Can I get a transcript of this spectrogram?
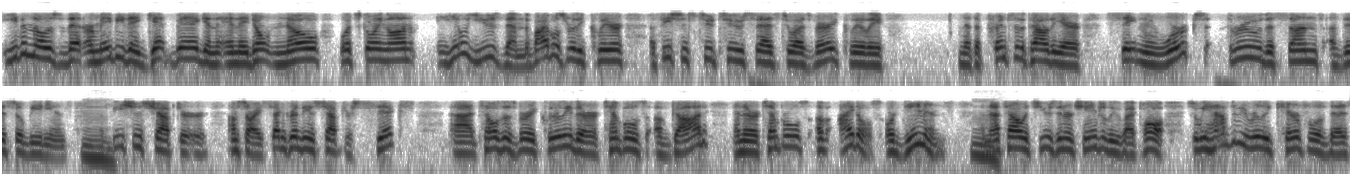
even those that are maybe they get big and, and they don't know what's going on, he'll use them. The Bible's really clear. Ephesians 2 2 says to us very clearly that the prince of the power of the air, Satan, works through the sons of disobedience. Mm. Ephesians chapter, I'm sorry, 2 Corinthians chapter 6 uh, tells us very clearly there are temples of God and there are temples of idols or demons. Mm. And that's how it's used interchangeably by Paul. So we have to be really careful of this.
